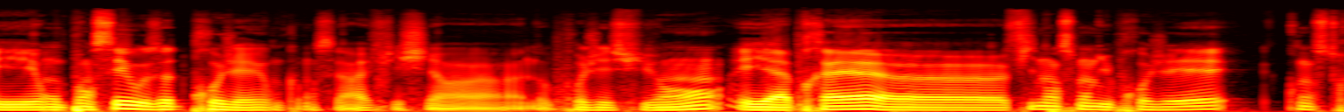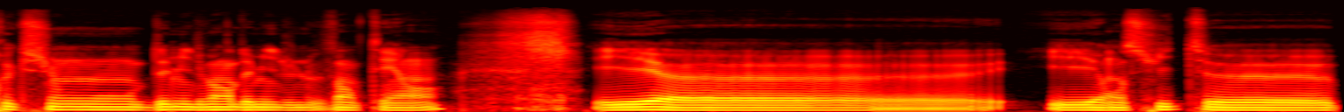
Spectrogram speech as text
et on pensait aux autres projets. On commençait à réfléchir à nos projets suivants. Et après, financement du projet, construction 2020-2021 et, et ensuite euh,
